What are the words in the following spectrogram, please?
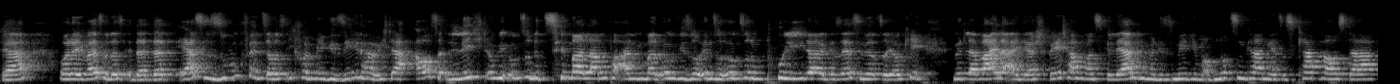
Ja? Oder ich weiß nur, das, das, erste Zoom-Fenster, was ich von mir gesehen habe, ich da außer Licht irgendwie irgend so eine Zimmerlampe angemacht, irgendwie so in so irgendeinem so Pulli da gesessen. Und so, okay, mittlerweile ein Jahr später haben wir es gelernt, wie man dieses Medium auch nutzen kann. Jetzt ist Clubhouse da.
